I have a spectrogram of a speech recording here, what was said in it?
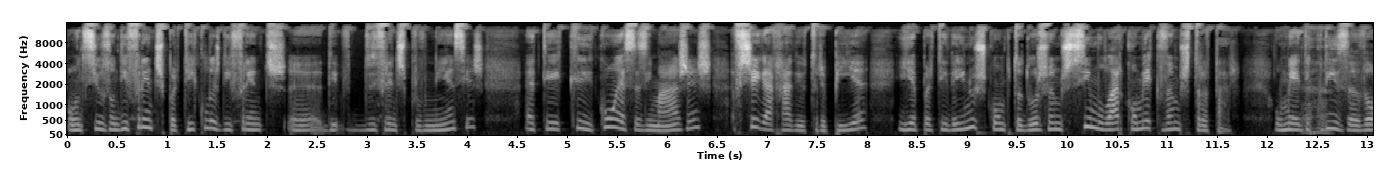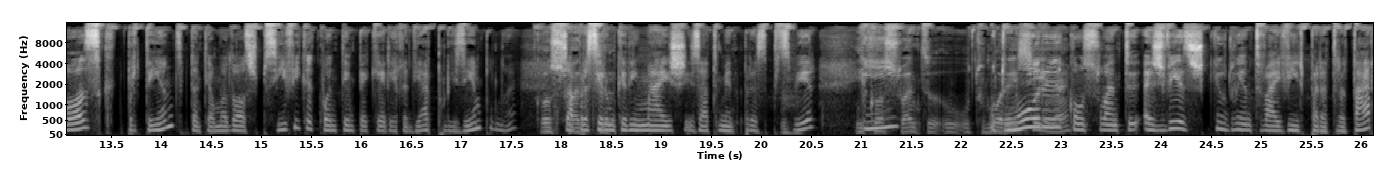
onde se usam diferentes partículas, diferentes, uh, de, diferentes proveniências, até que com essas imagens chega a radioterapia e a partir daí nos computadores vamos simular como é que vamos tratar. O médico uhum. diz a dose que pretende, portanto é uma dose específica, quanto tempo é que quer irradiar, por exemplo, não é? Consoante... Só para ser um bocadinho mais exatamente para se perceber. Uhum. E, e consoante o tumor, o tumor si, é? consoante as vezes que o doente vai vir para tratar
